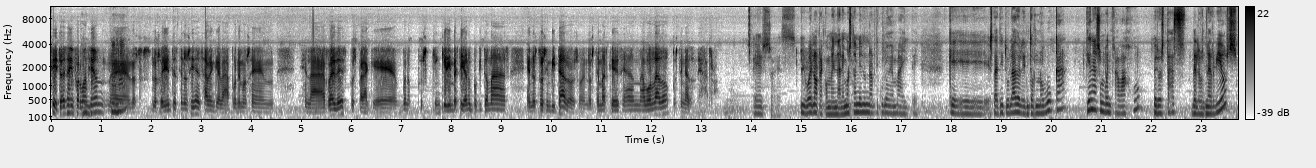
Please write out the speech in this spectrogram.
Sí, toda esa información, Ujú. eh, los, los oyentes que nos siguen saben que la ponemos en, en las redes, pues para que, bueno, pues quien quiere investigar un poquito más en nuestros invitados o en los temas que se han abordado, pues tenga donde hacerlo. Eso es. Y bueno, recomendaremos también un artículo de Maite que está titulado El entorno buca. Tienes un buen trabajo, pero estás de los nervios.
